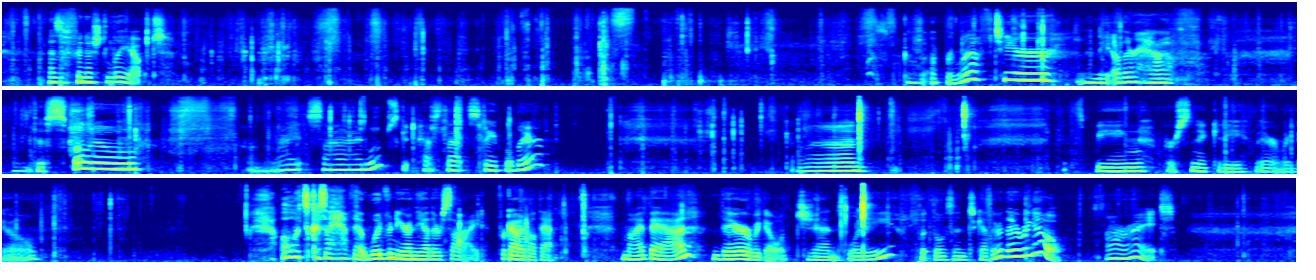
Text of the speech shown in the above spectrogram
as a finished layout. Go to upper left here, and then the other half of this photo on the right side. Whoops, get past that staple there. Come on. Being persnickety. There we go. Oh, it's because I have that wood veneer on the other side. Forgot about that. My bad. There we go. Gently put those in together. There we go. All right.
